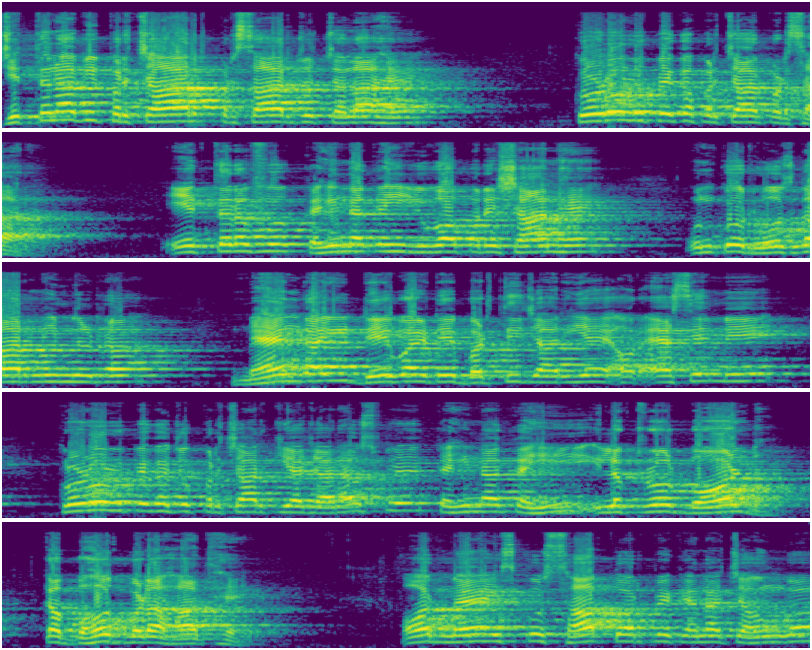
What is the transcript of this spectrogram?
जितना भी प्रचार प्रसार जो चला है, करोड़ों रुपए का प्रचार प्रसार। एक तरफ़ कहीं ना कहीं युवा परेशान है, उनको रोज़गार नहीं मिल रहा, महँगाई डे बाय डे बढ़ती जा रही है और ऐसे में करोड़ों रुपए का जो प्रचार किया जा रहा है, उस पर कहीं ना कहीं इलेक्ट्रोल बॉन्ड का बहुत बड़ा हाथ है। और मैं इसको साफ़ तौर पे कहना चाहूँगा,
